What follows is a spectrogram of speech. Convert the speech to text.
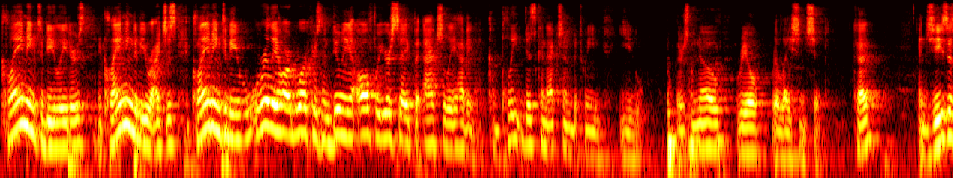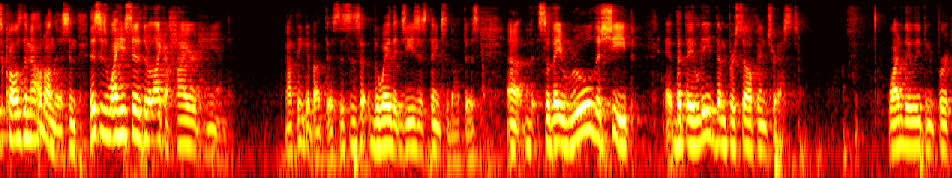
claiming to be leaders and claiming to be righteous, claiming to be really hard workers and doing it all for your sake, but actually having a complete disconnection between you. There's no real relationship. Okay? And Jesus calls them out on this. And this is why he says they're like a hired hand. Now, think about this. This is the way that Jesus thinks about this. Uh, so they rule the sheep, but they lead them for self interest. Why do they lead them for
